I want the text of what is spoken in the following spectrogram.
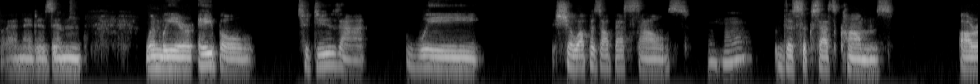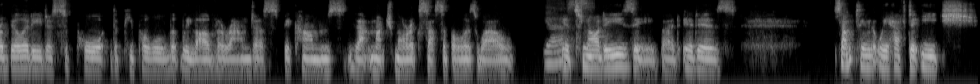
And it is in when we are able to do that, we show up as our best selves. Mm-hmm. The success comes. Our ability to support the people that we love around us becomes that much more accessible as well. Yes. It's not easy, but it is something that we have to each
